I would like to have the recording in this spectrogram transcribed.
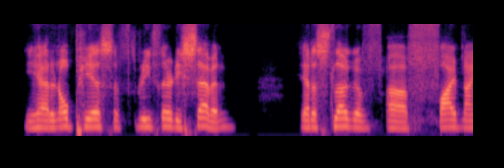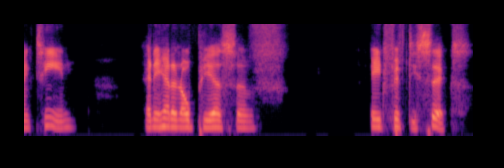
He had an OPS of 337. He had a slug of uh, 519, and he had an OPS of 856.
